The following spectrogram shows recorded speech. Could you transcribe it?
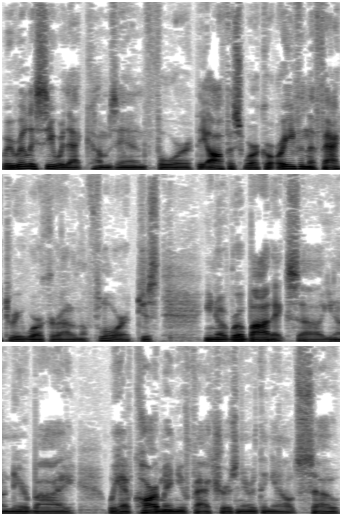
we really see where that comes in for the office worker or even the factory worker out on the floor. Just, you know, robotics, uh, you know, nearby we have car manufacturers and everything else. So,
